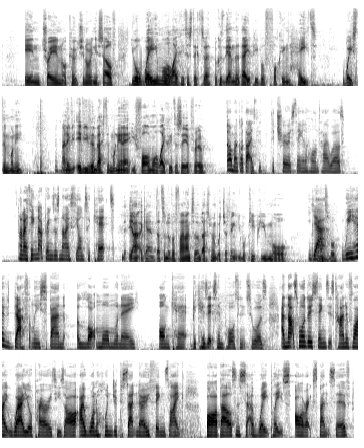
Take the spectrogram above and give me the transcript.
in training or coaching or in yourself, you're way more likely to stick to it because at the end of the day, people fucking hate wasting money. Mm-hmm. And if, if you've invested money in it, you're far more likely to see it through. oh my god, that is the, the truest thing in the whole entire world. And I think that brings us nicely onto kit. Yeah, again, that's another financial investment which I think will keep you more Yeah, accountable. we have definitely spent a lot more money on kit because it's important to us. And that's one of those things, it's kind of like where your priorities are. I 100% know things like barbells and set of weight plates are expensive,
